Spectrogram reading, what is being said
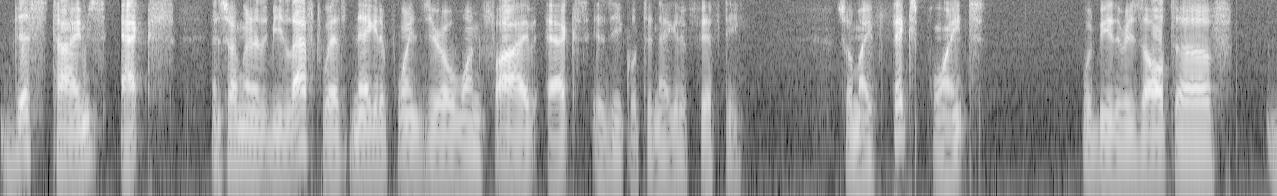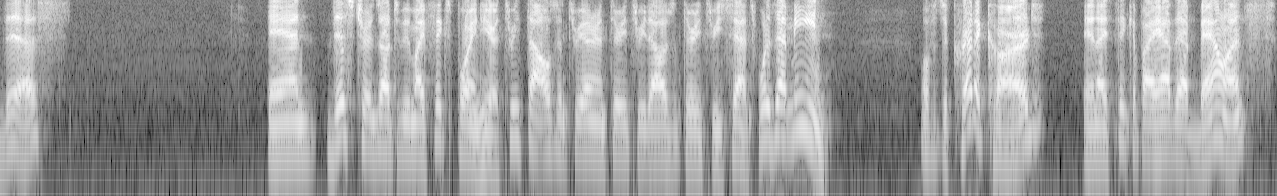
this times x. And so I'm going to be left with negative 0.015 x is equal to negative 50. So my fixed point would be the result of this. And this turns out to be my fixed point here, $3,333.33. What does that mean? Well, if it's a credit card, and I think if I have that balance,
